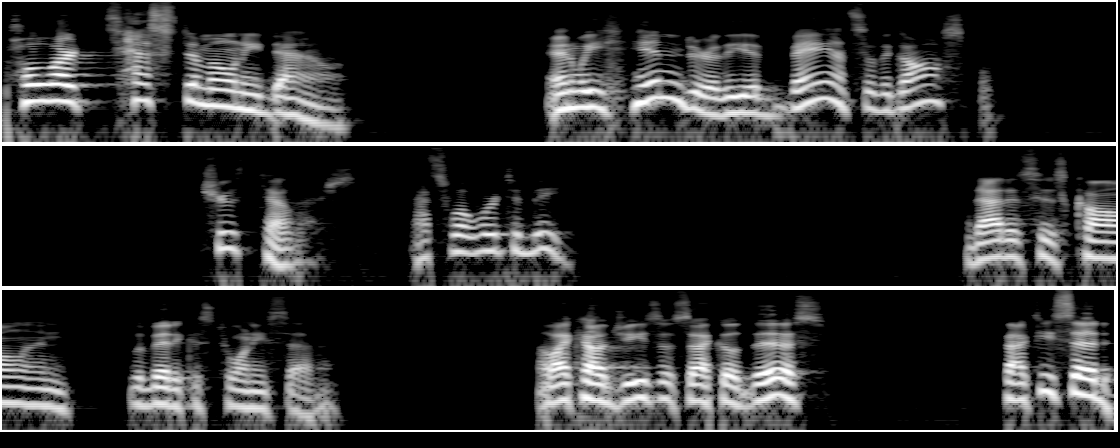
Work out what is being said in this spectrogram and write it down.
pull our testimony down and we hinder the advance of the gospel. Truth tellers, that's what we're to be. That is his call in Leviticus 27. I like how Jesus echoed this. In fact, he said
